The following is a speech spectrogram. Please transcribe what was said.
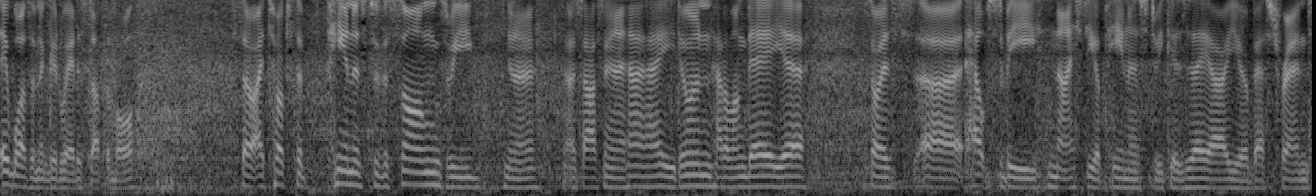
it wasn't a good way to start the ball. So I talked to the pianist through the songs. We, you know, I was asking how, how you doing? Had a long day? Yeah. It always uh, helps to be nice to your pianist because they are your best friend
